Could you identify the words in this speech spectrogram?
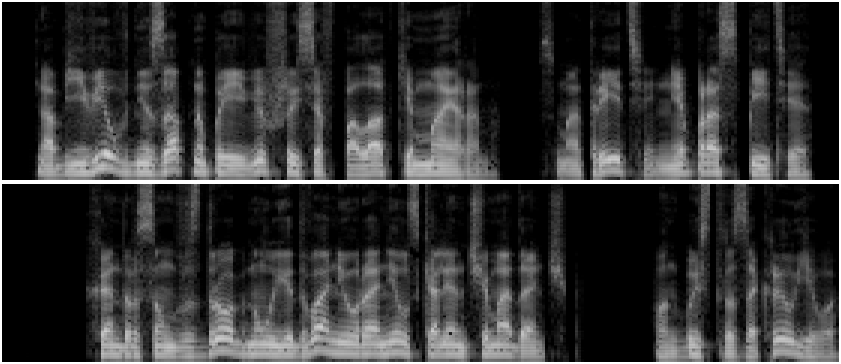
— объявил внезапно появившийся в палатке Майрон. «Смотрите, не проспите. Хендерсон вздрогнул, едва не уронил с колен чемоданчик. Он быстро закрыл его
